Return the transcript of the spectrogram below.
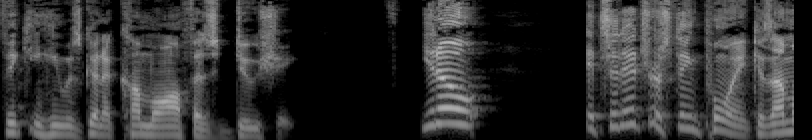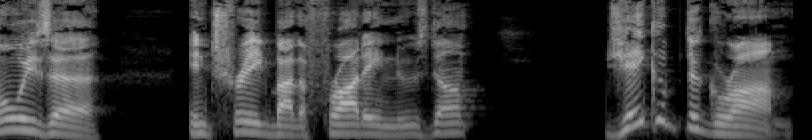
thinking he was going to come off as douchey. You know, it's an interesting point because I'm always uh, intrigued by the Friday news dump. Jacob DeGrom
